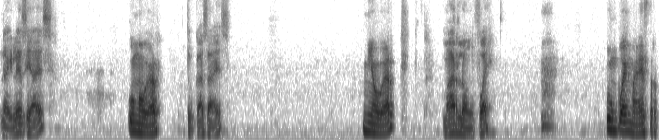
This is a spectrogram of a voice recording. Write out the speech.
La iglesia es un hogar. ¿Tu casa es? Mi hogar. Marlon fue. Un buen maestro.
